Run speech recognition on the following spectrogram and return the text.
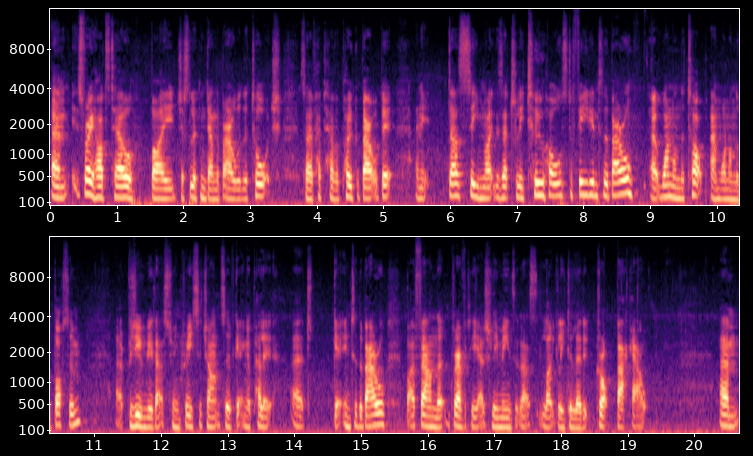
Um, it's very hard to tell by just looking down the barrel with a torch so I've had to have a poke about a bit and it does seem like there's actually two holes to feed into the barrel, uh, one on the top and one on the bottom. Uh, presumably that's to increase the chance of getting a pellet uh, get into the barrel, but I found that gravity actually means that that's likely to let it drop back out. Um,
